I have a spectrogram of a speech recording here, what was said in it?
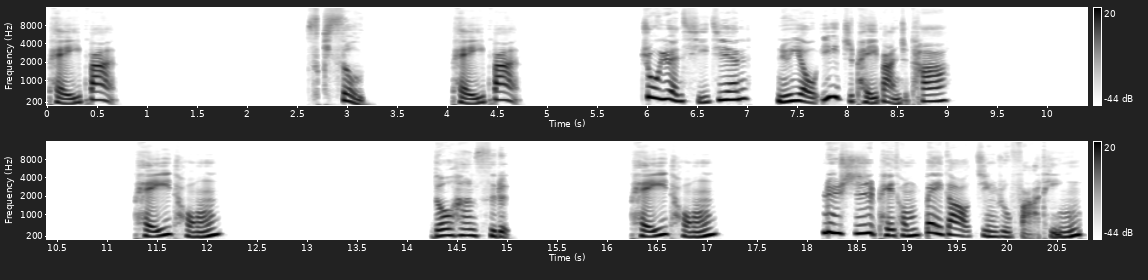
陪伴，陪伴。住院期间，女友一直陪伴着他。陪同同 o h a 陪同。律师陪同被告进入法庭。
